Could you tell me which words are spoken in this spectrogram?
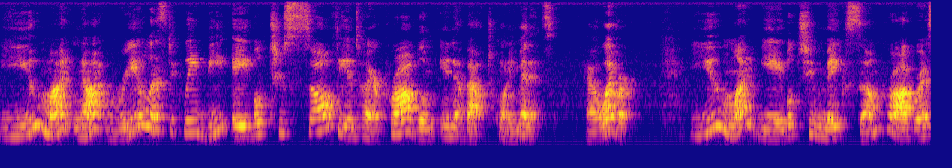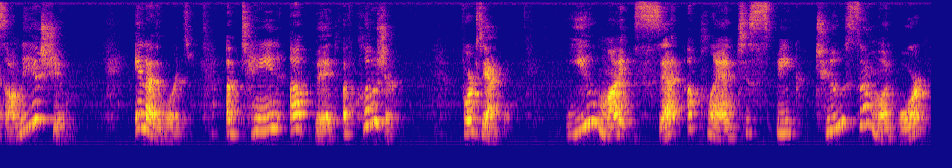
You might not realistically be able to solve the entire problem in about 20 minutes. However, you might be able to make some progress on the issue. In other words, obtain a bit of closure. For example, you might set a plan to speak to someone or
